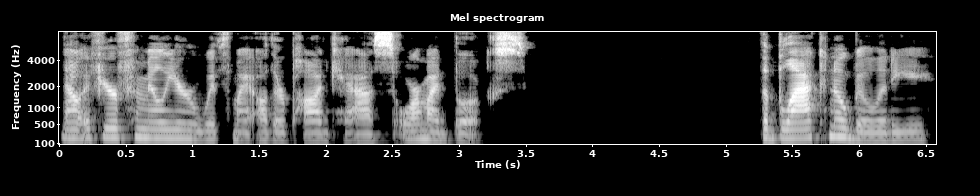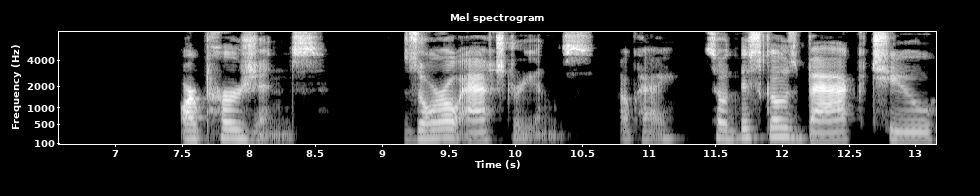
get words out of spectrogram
Now, if you're familiar with my other podcasts or my books, the black nobility are Persians, Zoroastrians. Okay. So this goes back to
